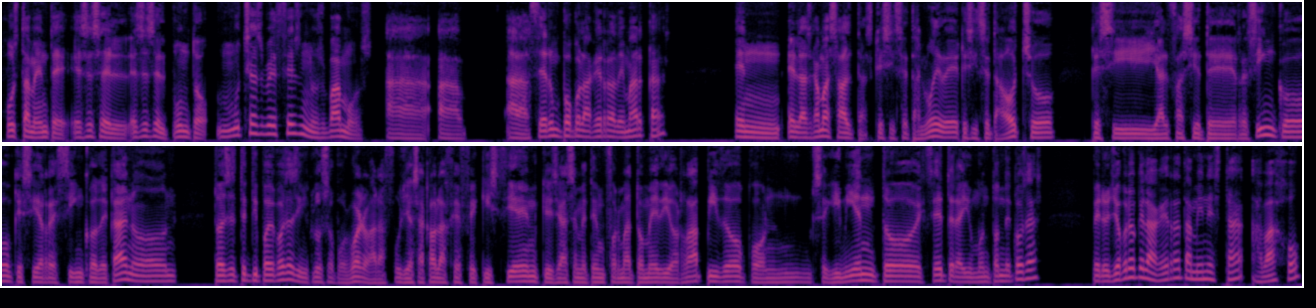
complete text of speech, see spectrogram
Justamente, ese es el, ese es el punto. Muchas veces nos vamos a a hacer un poco la guerra de marcas en, en las gamas altas, que si Z9, que si Z8, que si Alpha 7 R5, que si R5 de Canon, todo este tipo de cosas, incluso, pues bueno, ahora Fuji ha sacado la GFX 100, que ya se mete en formato medio rápido, con seguimiento, etcétera, y un montón de cosas, pero yo creo que la guerra también está abajo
